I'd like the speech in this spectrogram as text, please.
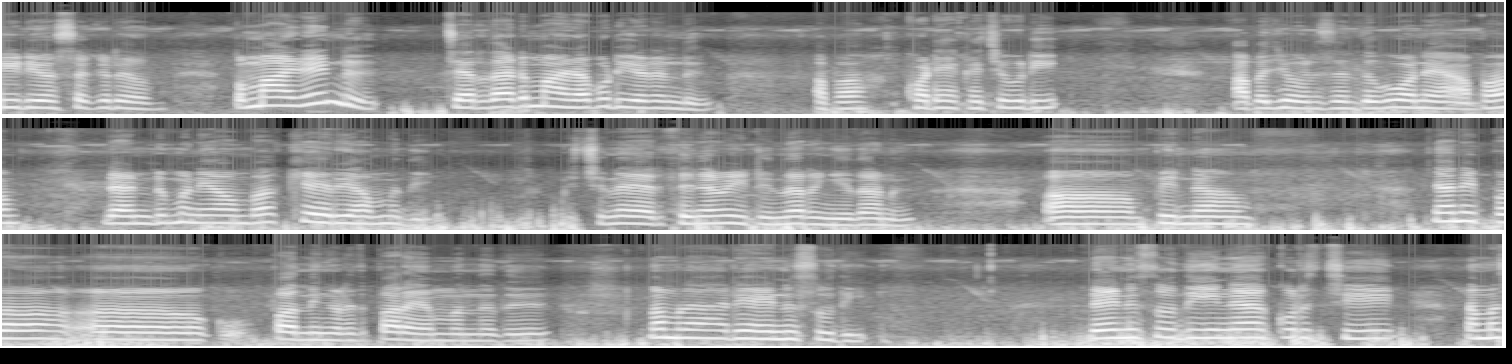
വീഡിയോസൊക്കെ ഇടും അപ്പം മഴയുണ്ട്. ചെറുതായിട്ട് മഴ പൊടിയുണ്ട് അപ്പോൾ കുടയൊക്കെ ചൂടി. അപ്പോൾ ജോലി സ്ഥലത്ത് പോകണേ അപ്പം രണ്ട് മണിയാകുമ്പോൾ കയറിയാൽ മതി. പിച്ച് നേരത്തെ ഞാൻ വീട്ടിൽ നിന്ന് ഇറങ്ങിയതാണ്. പിന്നെ ഞാനിപ്പോൾ ഇപ്പം നിങ്ങളടുത്ത് പറയാൻ വന്നത് നമ്മുടെ രേണുസുതി. രേണുസുതിനെ കുറിച്ച് നമ്മൾ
